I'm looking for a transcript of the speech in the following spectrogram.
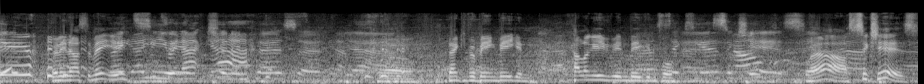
you. Really nice to meet you. See you in action in person. Yeah. Wow. Thank you for being vegan. How long have you been vegan for? years Six years. Wow, six years.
